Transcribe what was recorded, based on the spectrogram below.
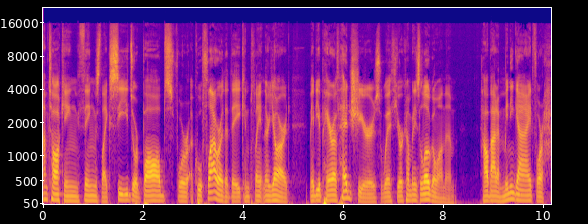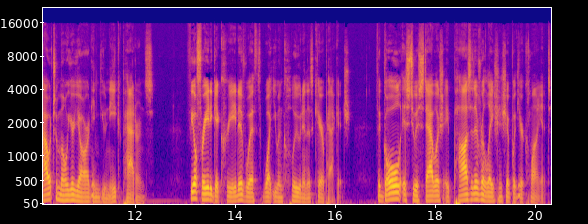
I'm talking things like seeds or bulbs for a cool flower that they can plant in their yard, maybe a pair of head shears with your company's logo on them. How about a mini guide for how to mow your yard in unique patterns? Feel free to get creative with what you include in this care package. The goal is to establish a positive relationship with your client.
